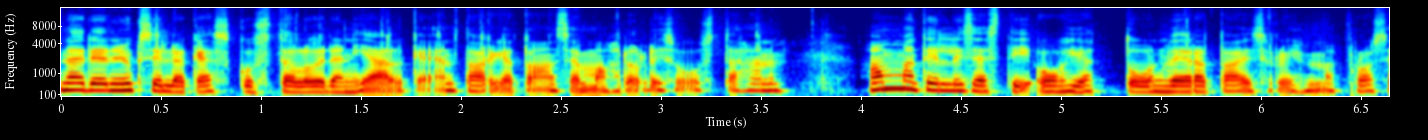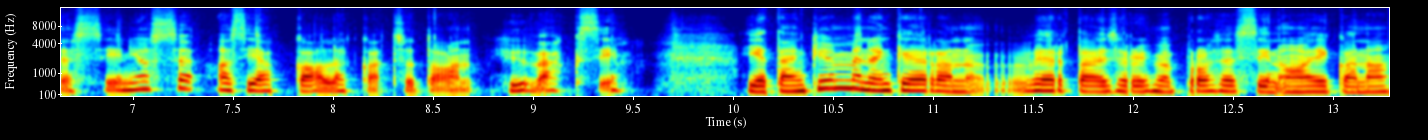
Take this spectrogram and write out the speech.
näiden yksilökeskusteluiden jälkeen tarjotaan se mahdollisuus tähän ammatillisesti ohjattuun vertaisryhmäprosessiin, jossa asiakkaalle katsotaan hyväksi. Ja tämän kymmenen kerran vertaisryhmäprosessin aikana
